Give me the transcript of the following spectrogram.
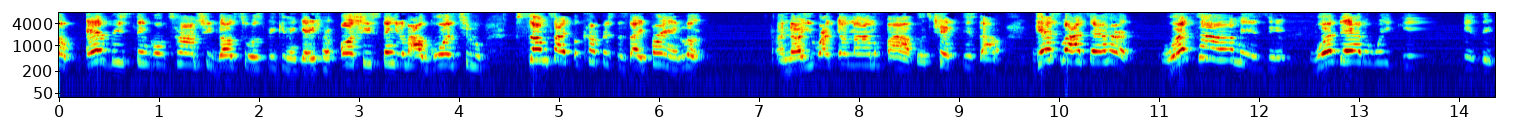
up every single time she goes to a speaking engagement or she's thinking about going to some type of conference to say, friend, look, I know you work your nine to five, but check this out. Guess what I tell her? What time is it? What day of the week is it?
